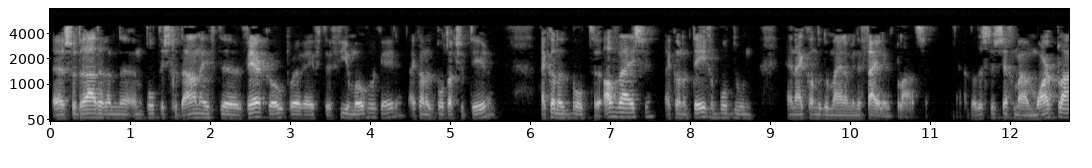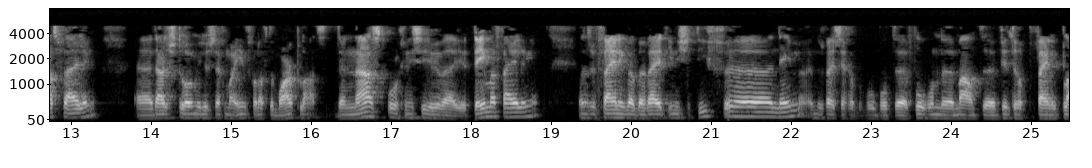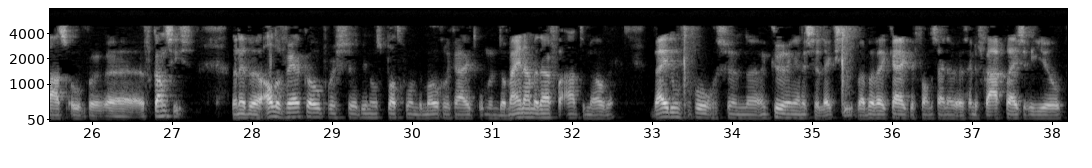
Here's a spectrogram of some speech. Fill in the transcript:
zodra er een, een bod is gedaan, heeft de verkoper heeft, vier mogelijkheden. Hij kan het bod accepteren. Hij kan het bod eh, afwijzen, hij kan een tegenbod doen en hij kan de domeinnaam in de veiling plaatsen. Ja, dat is dus zeg maar een marktplaatsveiling. Daar stroom je dus zeg maar in vanaf de marktplaats. Daarnaast organiseren wij themaveilingen. Dat is een veiling waarbij wij het initiatief uh, nemen. Dus wij zeggen bijvoorbeeld volgende maand vindt er een veiling plaats over vakanties. Dan hebben alle verkopers binnen ons platform de mogelijkheid om een domeinnaam daarvoor aan te melden. Wij doen vervolgens een, eh, keuring en een selectie, waarbij wij kijken van zijn, er, zijn de vraagprijzen reëel,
